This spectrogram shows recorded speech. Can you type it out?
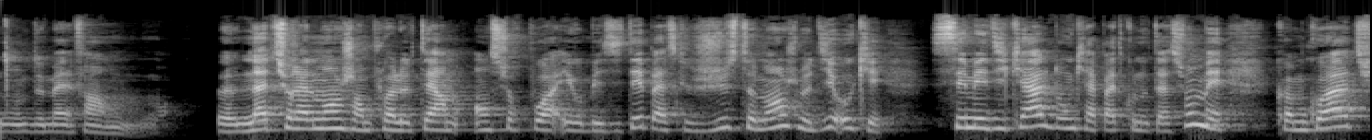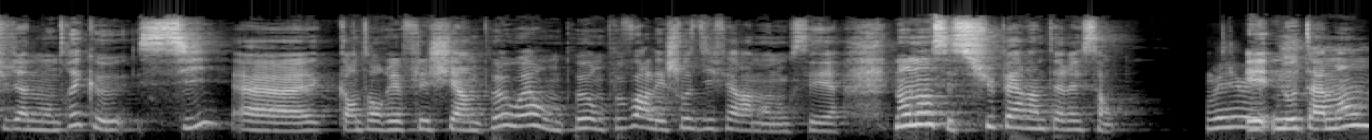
de, ma- enfin, euh, naturellement, j'emploie le terme en surpoids et obésité parce que justement, je me dis, ok, c'est médical, donc il n'y a pas de connotation, mais comme quoi, tu viens de montrer que si, euh, quand on réfléchit un peu, ouais, on peut on peut voir les choses différemment. Donc c'est non, non, c'est super intéressant. Oui, Et oui. notamment,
